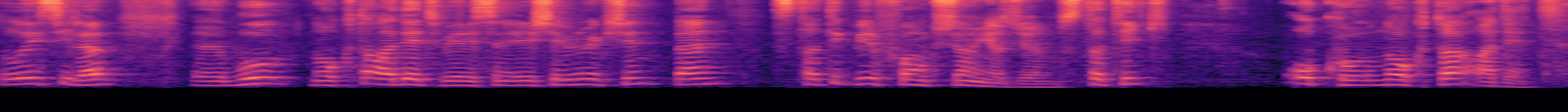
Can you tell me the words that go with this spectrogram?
Dolayısıyla e, bu nokta adet verisine erişebilmek için ben statik bir fonksiyon yazıyorum. Statik oku nokta adet.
